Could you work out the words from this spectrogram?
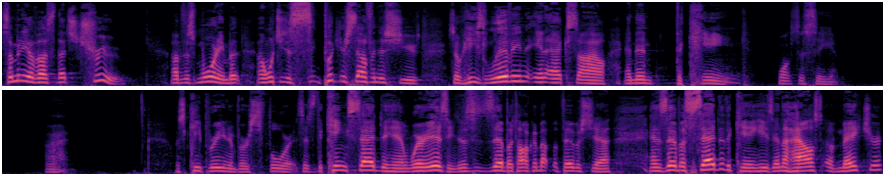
So many of us, that's true of this morning, but I want you to see, put yourself in his shoes. So he's living in exile, and then the king wants to see him. All right. Let's keep reading in verse 4. It says, The king said to him, Where is he? This is Ziba talking about Mephibosheth. And Ziba said to the king, He's in the house of Machir,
